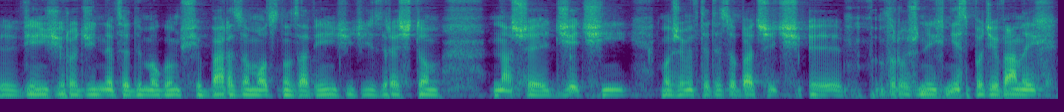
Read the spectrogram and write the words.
y, więzi rodzinne wtedy mogą się bardzo mocno zawięzić i zresztą nasze dzieci możemy wtedy zobaczyć y, w różnych niespodziewanych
